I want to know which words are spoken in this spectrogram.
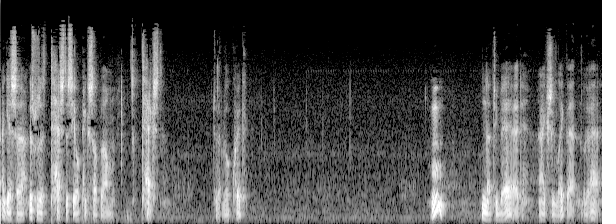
I guess, uh, this was a test to see how it picks up um, text. Do that real quick. Hmm. Not too bad. I actually like that. Look at that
